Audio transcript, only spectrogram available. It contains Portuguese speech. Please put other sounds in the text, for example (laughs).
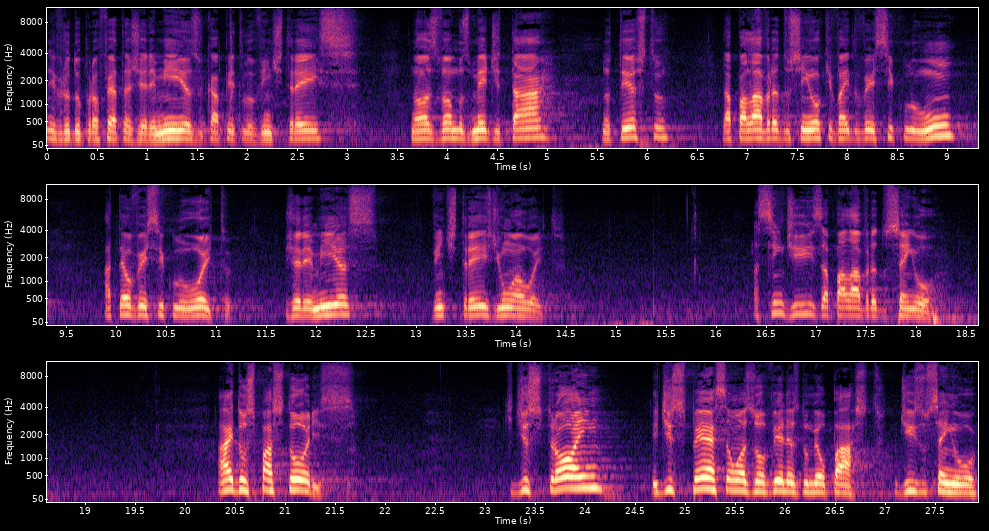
Livro do profeta Jeremias, o capítulo 23. Nós vamos meditar no texto da palavra do Senhor que vai do versículo 1 até o versículo 8. Jeremias 23, de 1 a 8. Assim diz a palavra do Senhor. Ai dos pastores que destroem e dispersam as ovelhas do meu pasto, diz o Senhor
